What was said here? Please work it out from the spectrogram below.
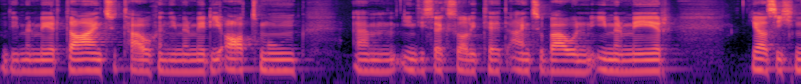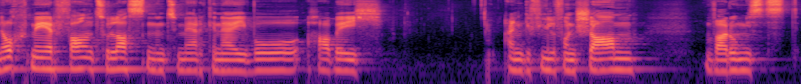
und immer mehr da einzutauchen, immer mehr die Atmung ähm, in die Sexualität einzubauen, immer mehr ja, sich noch mehr fallen zu lassen und zu merken, hey, wo habe ich ein Gefühl von Scham, warum ist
